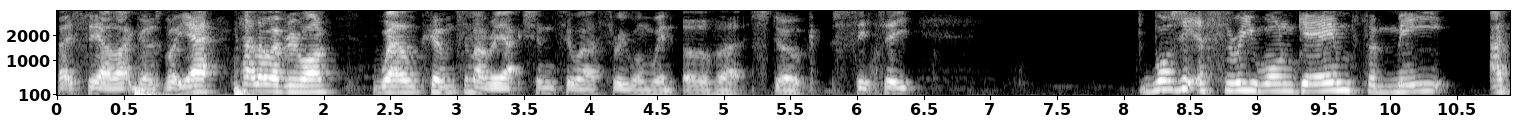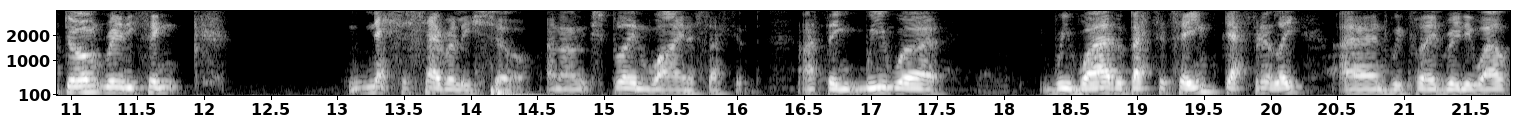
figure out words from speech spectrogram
let's see how that goes. But yeah, hello everyone. Welcome to my reaction to our 3-1 win over Stoke City. Was it a 3-1 game? For me, I don't really think necessarily so. And I'll explain why in a second. I think we were we were the better team, definitely, and we played really well.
